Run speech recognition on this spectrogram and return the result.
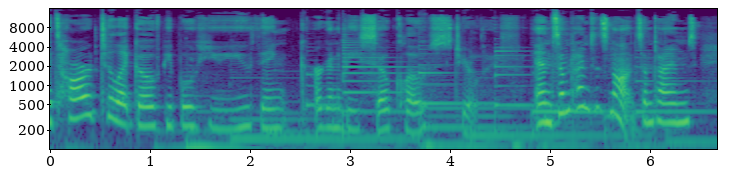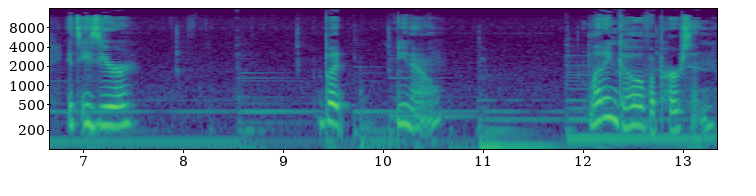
It's hard to let go of people who you think are going to be so close to your life. And sometimes it's not. Sometimes it's easier. But, you know, letting go of a person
